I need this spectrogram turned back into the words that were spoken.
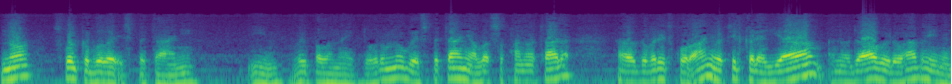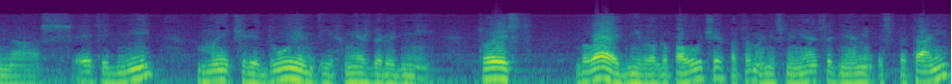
Но сколько было испытаний им, выпало на их долю. Много испытаний. Аллах Субхану Тааля Э, говорит в Коране, нас. Эти дни мы чередуем их между людьми. То есть бывают дни благополучия, потом они сменяются днями испытаний.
